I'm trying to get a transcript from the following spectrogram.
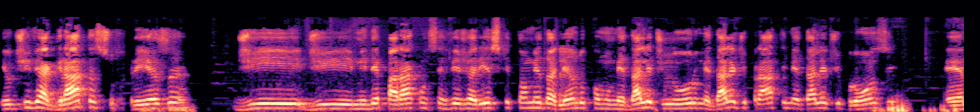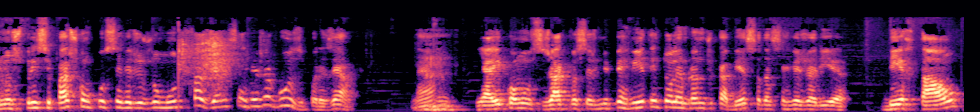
eu tive a grata surpresa de, de me deparar com cervejarias que estão medalhando como medalha de ouro, medalha de prata e medalha de bronze é, nos principais concursos cervejeiros do mundo, fazendo cerveja Guzi, por exemplo. Né? Uhum. E aí, como já que vocês me permitem, estou lembrando de cabeça da cervejaria Bertal,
